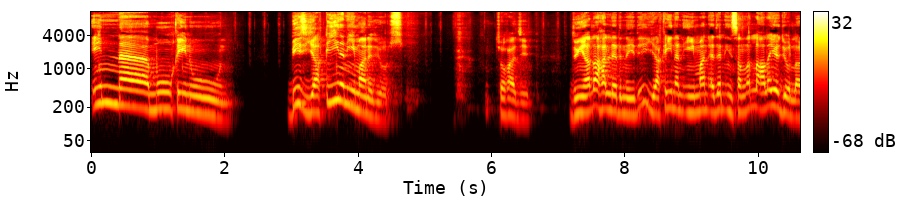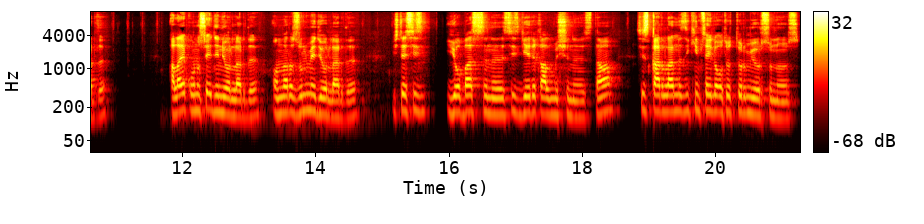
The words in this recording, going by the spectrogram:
inna muqinun. Biz yakinen iman ediyoruz. çok acayip. Dünyada halleri neydi? Yakinen iman eden insanlarla alay ediyorlardı. Alay konusu ediniyorlardı. Onlara zulmediyorlardı. İşte siz yobazsınız, siz geri kalmışsınız, tamam? Siz karılarınızı kimseyle oturtturmuyorsunuz.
